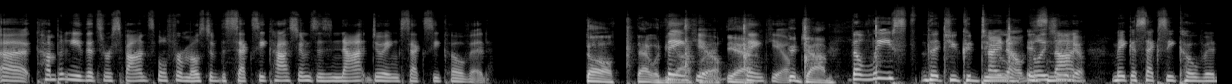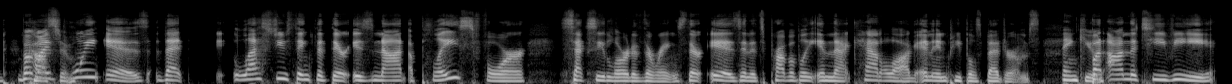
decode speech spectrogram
uh, company that's responsible for most of the sexy costumes is not doing sexy COVID. Oh, that would be Thank you. Yeah. Thank you. Good job. the least that you could do I know, the is least you could not do. make a sexy COVID But costume. my point is that lest you think that there is not a place for sexy Lord of the Rings, there is, and it's probably in that catalog and in people's bedrooms. Thank you. But on the TV,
